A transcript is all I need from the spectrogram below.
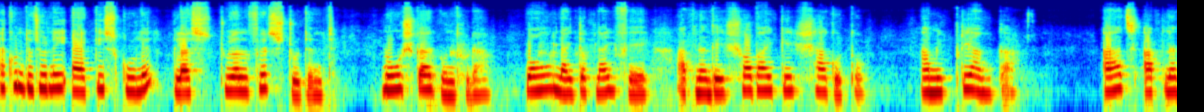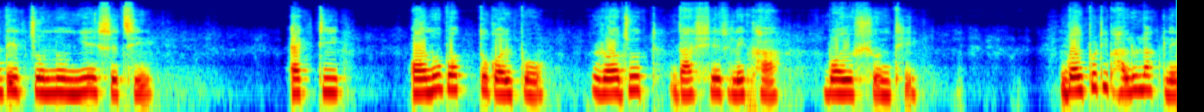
এখন দুজনেই একই স্কুলে ক্লাস টুয়েলভের স্টুডেন্ট। নমস্কার বন্ধুরা, বং লাইট অফ লাইফে আপনাদের সবাইকে স্বাগত। আমি প্রিয়াঙ্কা। আজ আপনাদের জন্য নিয়ে এসেছি একটি অনবদ্য গল্প রজত দাসের লেখা বয়ঃসন্ধি। গল্পটি ভালো লাগলে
